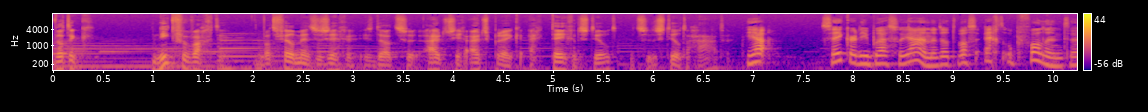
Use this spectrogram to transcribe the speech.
Wat ik niet verwachtte, wat veel mensen zeggen, is dat ze uit, zich uitspreken eigenlijk tegen de stilte. Dat ze de stilte haten. Ja, zeker die Brazilianen. Dat was echt opvallend. Uh,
